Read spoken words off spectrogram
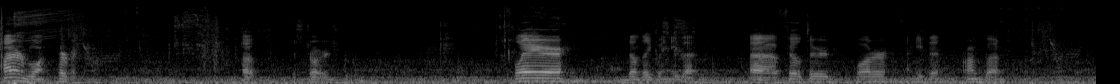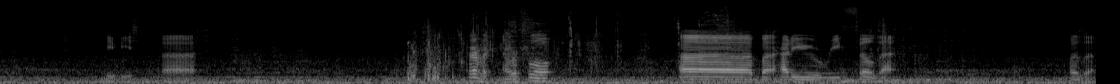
101. Perfect. Oh, for storage. Flare. Don't think we need that. Uh, filtered water. I need the wrong button. Need these. Uh, perfect. Now we're full. Uh, but how do you refill that? What is that?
